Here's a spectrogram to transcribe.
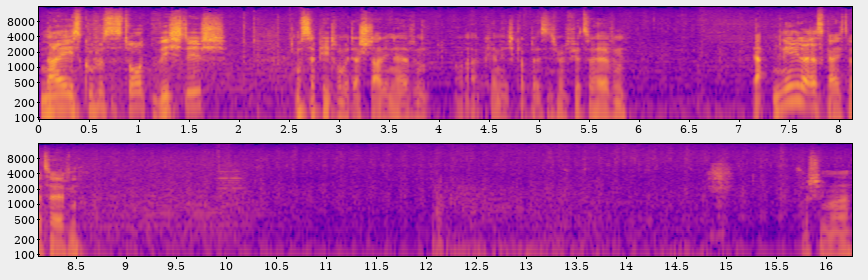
Nice, Kufus ist tot. Wichtig. Ich muss der Petro mit der Stalin helfen. Ah, okay, nee, ich glaube, da ist nicht mehr viel zu helfen. Ja, nee, da ist gar nichts mehr zu helfen. So, Shima.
